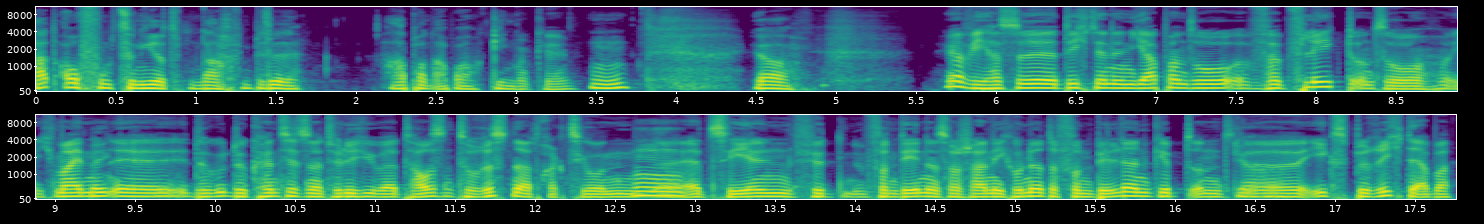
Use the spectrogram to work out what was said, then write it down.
Hat auch funktioniert, nach ein bisschen hapern, aber ging. Okay. Mhm. Ja. Ja, wie hast du dich denn in Japan so verpflegt und so? Ich meine, äh, du, du könntest jetzt natürlich über tausend Touristenattraktionen äh, erzählen, für, von denen es wahrscheinlich hunderte von Bildern gibt und ja. äh, x Berichte, aber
